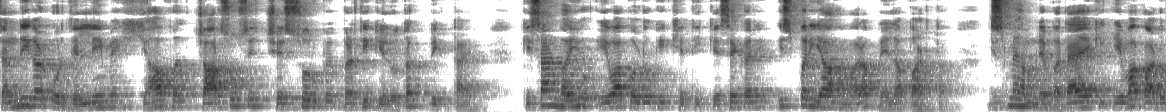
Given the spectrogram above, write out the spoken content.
चंडीगढ़ और दिल्ली में यह फल 400 से 600 रुपए प्रति किलो तक बिकता है। किसान भाइयों, एवाकाडो की खेती कैसे करें, इस पर यह हमारा पहला पाठ था, जिसमें हमने बताया कि एवाकाडो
